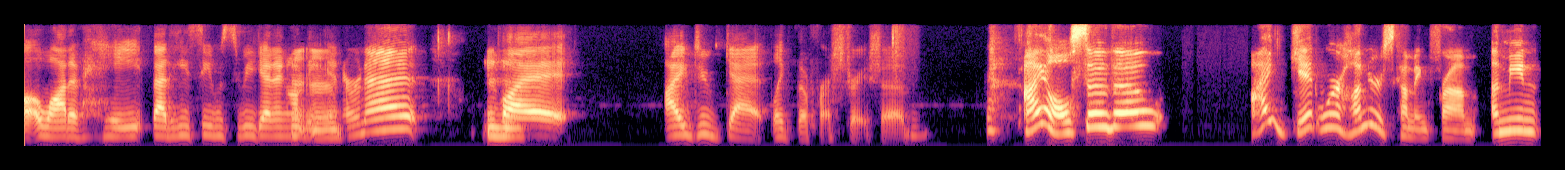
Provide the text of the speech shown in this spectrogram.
a lot of hate that he seems to be getting on the Mm-mm. internet Mhm. but i do get like the frustration I also, though, I get where Hunter's coming from. I mean,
